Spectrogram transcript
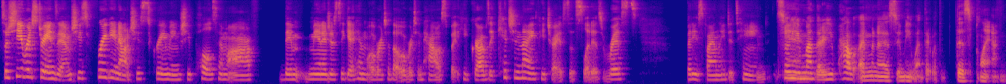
So she restrains him. She's freaking out. She's screaming. She pulls him off. They manages to get him over to the Overtoun house, but he grabs a kitchen knife. He tries to slit his wrists, but he's finally detained. So he went there. He probably. I'm gonna assume he went there with this plan.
